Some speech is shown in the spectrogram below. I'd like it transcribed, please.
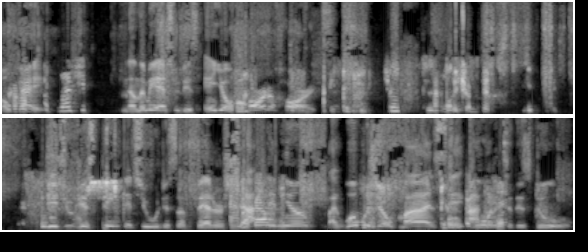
Okay. Now let me ask you this. In your heart of hearts, did you just think that you were just a better shot than him? Like what was your mindset going into this duel?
